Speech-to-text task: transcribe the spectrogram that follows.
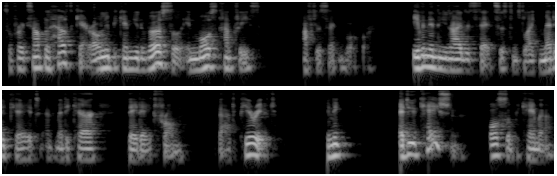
So, for example, healthcare only became universal in most countries after the Second World War. Even in the United States, systems like Medicaid and Medicare, they date from that period. Education also became a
